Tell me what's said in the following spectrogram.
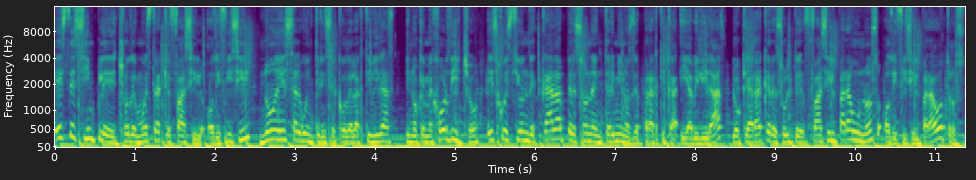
Este simple hecho demuestra que fácil o difícil no es algo intrínseco de la actividad, sino que mejor dicho, es cuestión de cada persona en términos de práctica y habilidad lo que hará que resulte fácil para unos o difícil para otros.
